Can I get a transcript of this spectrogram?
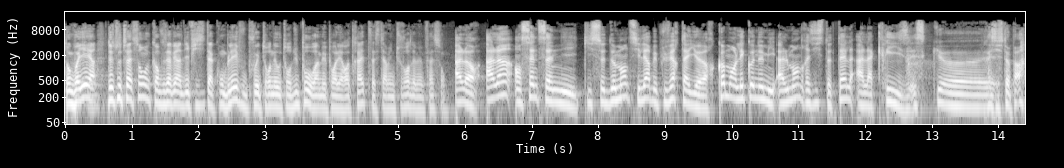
Donc vous voyez, hein, de toute façon, quand vous avez un déficit à combler, vous pouvez tourner autour du pot, hein, mais pour les retraites, ça se termine toujours de la même façon. Alors, Alain en Seine-Saint-Denis, qui se demande si l'herbe est plus verte ailleurs. Comment l'économie allemande résiste-t-elle à la crise? Est-ce que Résiste pas.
